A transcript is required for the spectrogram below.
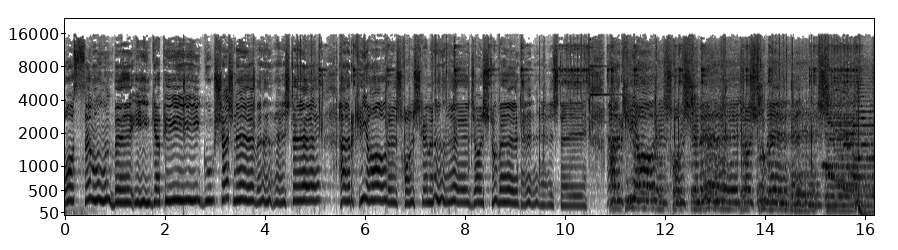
آسمون به این گپی گوشش نوشته هر کی یارش خوشگله جاش تو بهشته. هر کی یارش خوشگله جاش تو بهشته.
